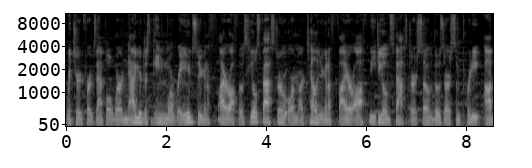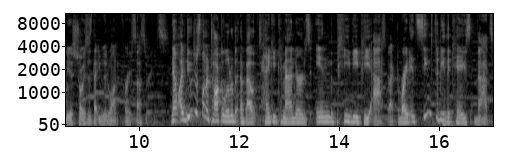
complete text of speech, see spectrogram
Richard for example where now you're just gaining more rage so you're going to fire off those heals faster or Martel you're going to fire off the shields faster. So those are some pretty obvious choices that you would want for accessories. Now I do just want to talk a little bit about tanky commanders in the PvP aspect right? It seems to be the case that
